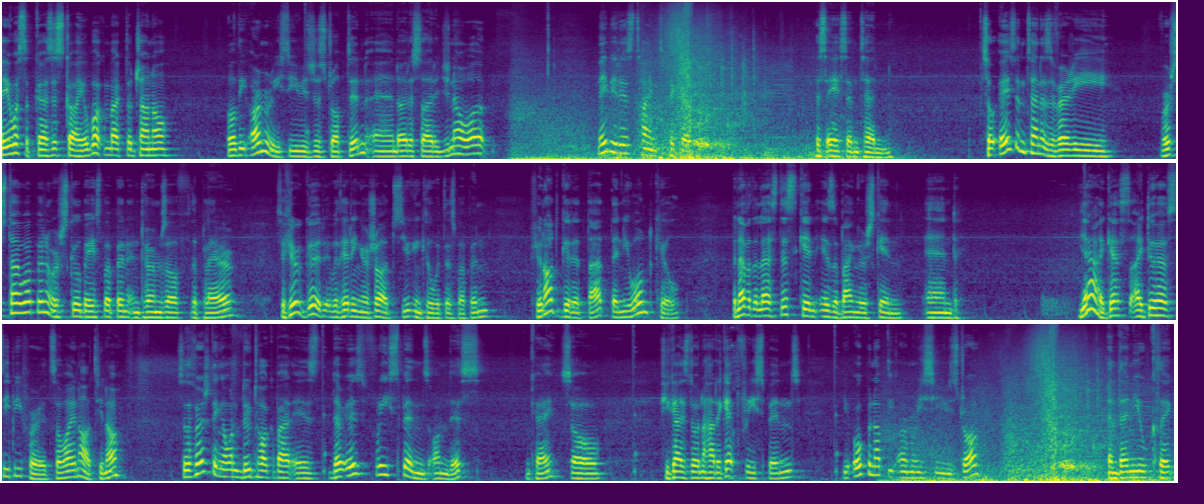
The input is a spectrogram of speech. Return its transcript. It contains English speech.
Hey, what's up guys, it's Scar here, welcome back to the channel. Well, the Armory series just dropped in and I decided, you know what? Maybe it is time to pick up this ASM-10. So ASM-10 is a very versatile weapon or skill-based weapon in terms of the player. So if you're good with hitting your shots, you can kill with this weapon. If you're not good at that, then you won't kill. But nevertheless, this skin is a banger skin and yeah, I guess I do have CP for it, so why not, you know? So the first thing I want to do talk about is there is free spins on this. Okay, so if you guys don't know how to get free spins, you open up the Armory Series draw, and then you click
